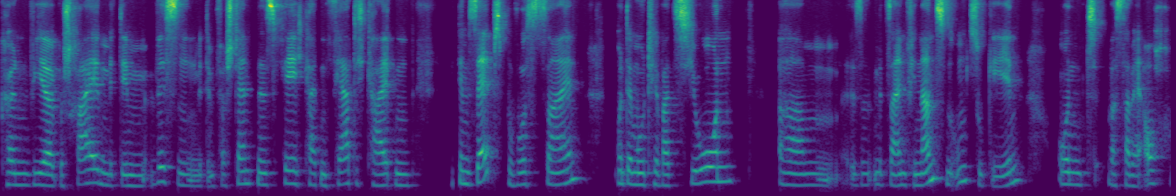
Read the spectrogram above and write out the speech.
können wir beschreiben mit dem Wissen, mit dem Verständnis, Fähigkeiten, Fertigkeiten, mit dem Selbstbewusstsein und der Motivation, ähm, mit seinen Finanzen umzugehen und was dabei auch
